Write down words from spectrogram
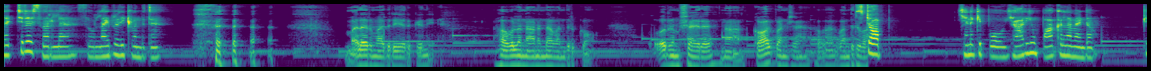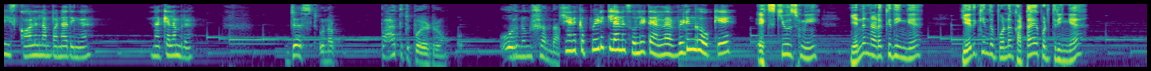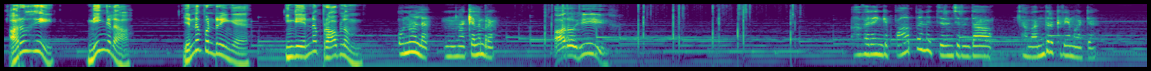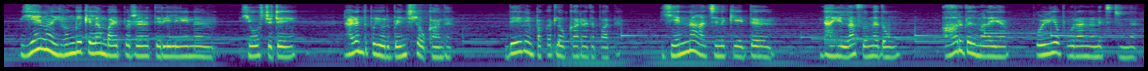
லெக்சரர்ஸ் வரல ஸோ லைப்ரரிக்கு வந்துட்டேன். மலர் மாதிரியே இருக்கு நீ. அவளும் நானும் தான் வந்திருக்கோம். ஒரு நிமிஷம் இரு நான் கால் பண்ணுறேன் அவள் வந்துடுவா. ஸ்டாப் எனக்கு இப்போ யாரையும் பார்க்கலாம் வேண்டாம். ப்ளீஸ் கால் எல்லாம் பண்ணாதீங்க. நான் கிளம்புறேன். ஜஸ்ட் உன்னை பார்த்துட்டு போயிடுறோம். ஒரு நிமிஷம் தான். எனக்கு பிடிக்கலன்னு சொல்லிட்டேன்ல விடுங்க ஓகே எக்ஸ்கியூஸ் மீ என்ன நடக்குது இங்க? எதுக்கு இந்த பொண்ணை கட்டாயப்படுத்துறீங்க? அரோஹி நீங்களா? என்ன பண்றீங்க? இங்க என்ன ப்ராப்ளம் ஒன்றும் இல்லை. நான் கிளம்புறேன். ஆரோஹி. அவரை இங்கே பார்ப்பேன்னு தெரிஞ்சிருந்தா நான் வந்திருக்கவே மாட்டேன். ஏன் நான் இவங்களுக்கெல்லாம் பயப்படுறேன்னு தெரியலையேன்னு யோசிச்சுட்டே நடந்து போய் ஒரு பெஞ்சில் உட்காந்தேன் தேவ் என் பக்கத்தில் உட்கார்றத பார்த்தேன். என்ன ஆச்சுன்னு கேட்டு நான் எல்லாம் சொன்னதும் ஆறுதல் மலையை பொழிய போகிறான்னு நினச்சிட்டு இருந்தேன்.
